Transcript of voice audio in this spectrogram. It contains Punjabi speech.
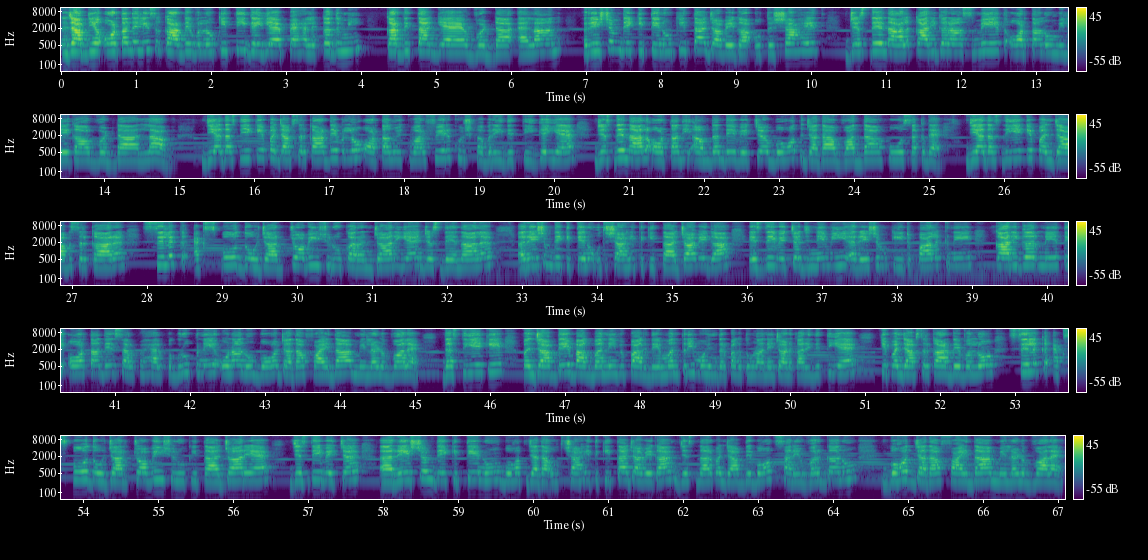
ਪੰਜਾਬ ਦੀਆਂ ਔਰਤਾਂ ਦੇ ਲਈ ਸਰਕਾਰ ਦੇ ਵੱਲੋਂ ਕੀਤੀ ਗਈ ਹੈ ਪਹਿਲ ਕਦਮੀ। ਕਰ ਦਿੱਤਾ ਗਿਆ ਹੈ ਵੱਡਾ ਐਲਾਨ। ਰੇਸ਼ਮ ਦੇ ਕਿੱਤੇ ਨੂੰ ਕੀਤਾ ਜਾਵੇਗਾ ਉਤਸ਼ਾਹਿਤ, ਜਿਸ ਦੇ ਨਾਲ ਕਾਰੀਗਰਾਂ ਸਮੇਤ ਔਰਤਾਂ ਨੂੰ ਮਿਲੇਗਾ ਵੱਡਾ ਲਾਭ। ਜੀ ਦੱਸਦੀ ਕਿ ਪੰਜਾਬ ਸਰਕਾਰ ਦੇ ਵੱਲੋਂ ਔਰਤਾਂ ਨੂੰ ਇੱਕ ਵਾਰ ਫੇਰ ਖੁਸ਼ਖਬਰੀ ਦਿੱਤੀ ਗਈ ਹੈ, ਜਿਸ ਦੇ ਨਾਲ ਔਰਤਾਂ ਦੀ ਆਮਦਨ ਦੇ ਵਿੱਚ ਬਹੁਤ ਜ਼ਿਆਦਾ ਵਾਧਾ ਹੋ ਸਕਦਾ ਹੈ। ਜੀ ਆ ਦੱਸਦੀਏ ਕਿ ਪੰਜਾਬ ਸਰਕਾਰ ਸਿਲਕ ਐਕਸਪੋ 2024 ਸ਼ੁਰੂ ਕਰਨ ਜਾ ਰਹੀ ਹੈ, ਜਿਸ ਦੇ ਨਾਲ ਰੇਸ਼ਮ ਦੇ ਕਿੱਤੇ ਨੂੰ ਉਤਸ਼ਾਹਿਤ ਕੀਤਾ ਜਾਵੇਗਾ। ਇਸ ਦੇ ਵਿੱਚ ਜਿੰਨੇ ਵੀ ਰੇਸ਼ਮ ਕੀਟ ਪਾਲਕ ਨੇ, ਕਾਰੀਗਰ ਨੇ ਤੇ ਔਰਤਾਂ ਦੇ ਸੈਲਫ ਹੈਲਪ ਗਰੁੱਪ ਨੇ, ਉਹਨਾਂ ਨੂੰ ਬਹੁਤ ਜ਼ਿਆਦਾ ਫਾਇਦਾ ਮਿਲਣ ਵਾਲਾ ਹੈ। ਦੱਸਦੀਏ ਕਿ ਪੰਜਾਬ ਦੇ ਬਾਗਬਾਨੀ ਵਿਭਾਗ ਦੇ ਮੰਤਰੀ ਮੋਹਿੰਦਰ ਭਗਤ ਹੁਣਾਂ ਨੇ ਜਾਣਕਾਰੀ ਦਿੱਤੀ ਹੈ ਕਿ ਪੰਜਾਬ ਸਰਕਾਰ ਦੇ ਵੱਲੋਂ ਸਿਲਕ ਐਕਸਪੋ 2024 ਸ਼ੁਰੂ ਕੀਤਾ ਜਾ ਰਿਹਾ ਹੈ, ਜਿਸ ਦੇ ਵਿੱਚ ਰੇਸ਼ਮ ਦੇ ਕਿੱਤੇ ਨੂੰ ਬਹੁਤ ਜ਼ਿਆਦਾ ਉਤਸ਼ਾਹਿਤ ਕੀਤਾ ਜਾਵੇਗਾ, ਜਿਸ ਨਾਲ ਪੰਜਾਬ ਦੇ ਬਹੁਤ ਸਾਰੇ ਵਰਗਾਂ ਨੂੰ ਬਹੁਤ ਜ਼ਿਆਦਾ ਫਾਇਦਾ ਮਿਲਣ ਵਾਲਾ ਹੈ।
